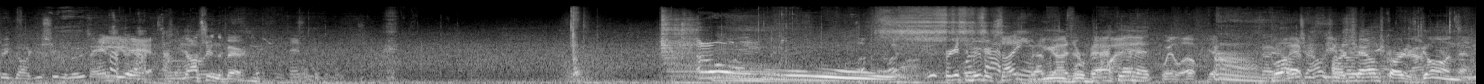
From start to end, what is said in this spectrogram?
Big dog, you shooting the moose? Yeah. No, I'm shooting the bear. Oh! Forget to move your sight. That You means guys are we're back in it. Way low. But our challenge card is gone now.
